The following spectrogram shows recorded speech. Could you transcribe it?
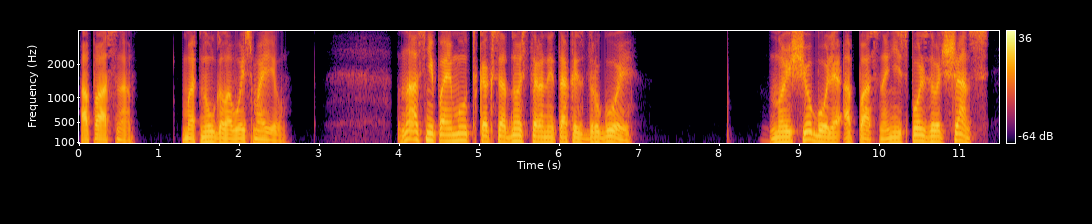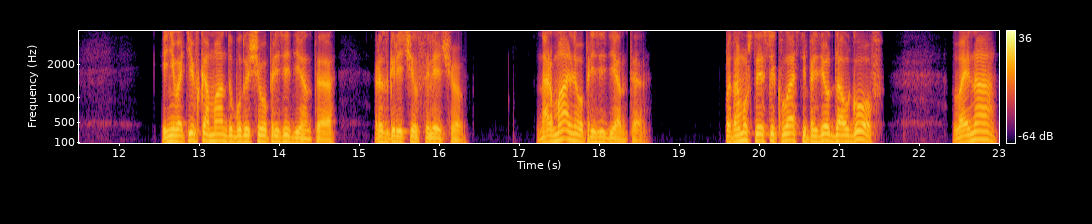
«Опасно», — мотнул головой Исмаил. «Нас не поймут как с одной стороны, так и с другой. Но еще более опасно не использовать шанс и не войти в команду будущего президента», — разгорячился Лечо. «Нормального президента. Потому что если к власти придет Долгов, война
